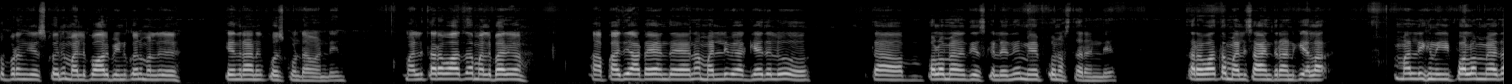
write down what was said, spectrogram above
శుభ్రం చేసుకొని మళ్ళీ పాలు పిండుకొని మళ్ళీ కేంద్రానికి పోసుకుంటామండి. మళ్ళీ తర్వాత మళ్ళీ పది ఆ టైం అయినా మళ్ళీ గేదెలు పొలం మీద తీసుకెళ్ళేది మేపుకొని వస్తారండి. తర్వాత మళ్ళీ సాయంత్రానికి ఎలా మళ్ళీ ఈ పొలం మీద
